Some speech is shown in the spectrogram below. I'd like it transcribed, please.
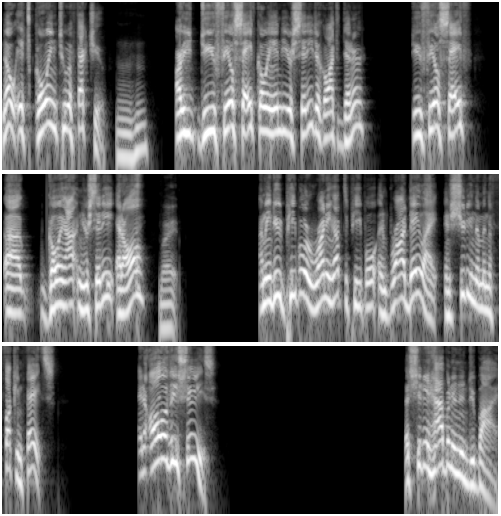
No, it's going to affect you. hmm Are you do you feel safe going into your city to go out to dinner? Do you feel safe uh, going out in your city at all? Right. I mean, dude, people are running up to people in broad daylight and shooting them in the fucking face. In all of these cities. That shit ain't happening in Dubai.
